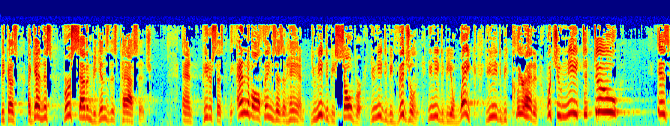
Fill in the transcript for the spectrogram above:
Because, again, this verse 7 begins this passage. And Peter says, The end of all things is at hand. You need to be sober. You need to be vigilant. You need to be awake. You need to be clear headed. What you need to do is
